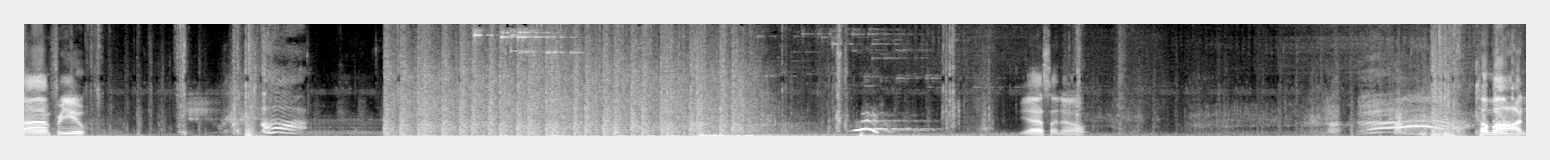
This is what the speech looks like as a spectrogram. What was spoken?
Time for you. Yes, I know. Come on.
